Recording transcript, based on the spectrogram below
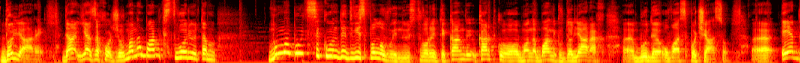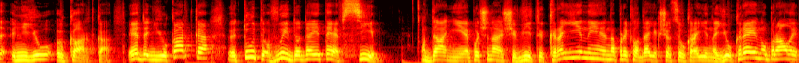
доляри. Да? Я заходжу в Монобанк, створює там. Ну, мабуть, секунди дві з половиною створити картку Монобанк в долярах е, буде у вас по часу. Е, Add new картка. Add new картка. Е, Тут ви додаєте всі. Дані, починаючи від країни, наприклад, да, якщо це Україна, Ukraine обрали,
